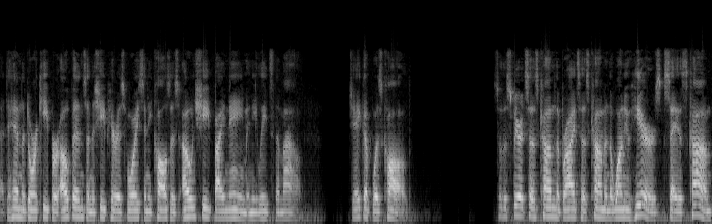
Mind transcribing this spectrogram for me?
that to him the doorkeeper opens, and the sheep hear his voice, and he calls his own sheep by name, and he leads them out. Jacob was called. So the Spirit says, Come, the bride says, Come, and the one who hears says, Come.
